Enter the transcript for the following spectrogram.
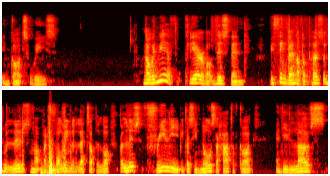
in God's ways. Now, when we are clear about this, then we think then of a person who lives not by following the letter of the law, but lives freely because he knows the heart of God and he loves,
